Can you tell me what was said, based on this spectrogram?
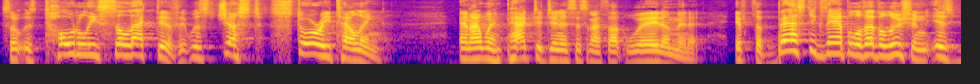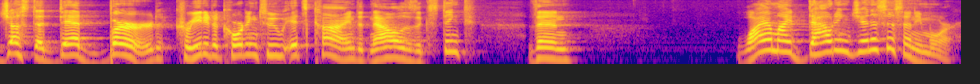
So it was totally selective. It was just storytelling. And I went back to Genesis and I thought, wait a minute if the best example of evolution is just a dead bird created according to its kind that now is extinct, then why am I doubting Genesis anymore?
